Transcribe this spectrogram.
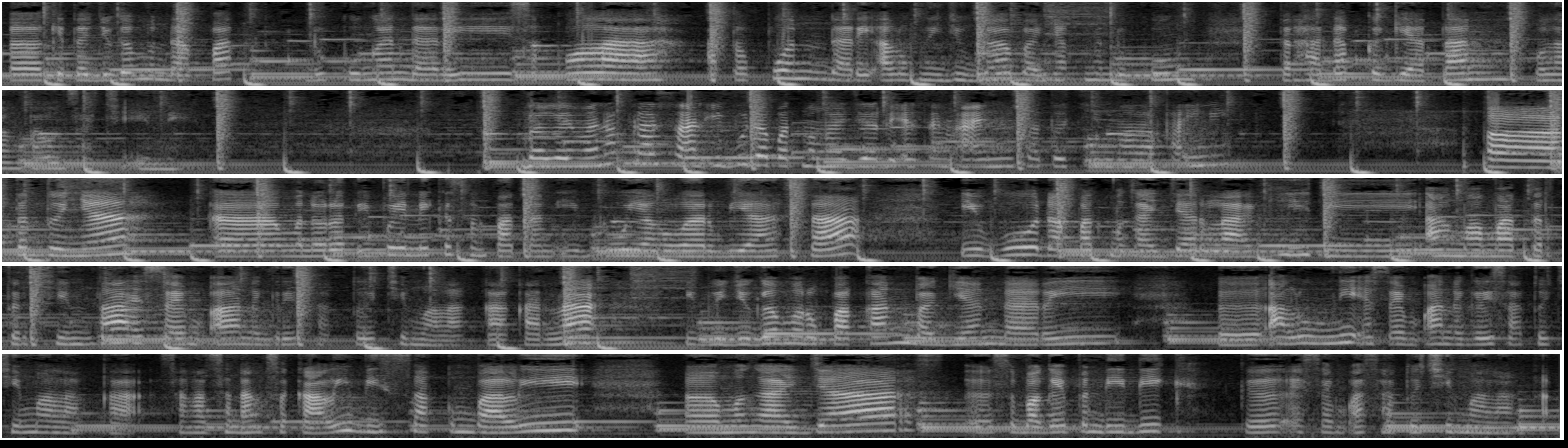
eh, kita juga mendapat dukungan dari sekolah ataupun dari alumni juga banyak mendukung terhadap kegiatan ulang tahun Saci ini. Bagaimana perasaan Ibu dapat mengajar di SMAN 1 Cimalaka ini? Eh, tentunya eh, menurut ibu ini kesempatan ibu yang luar biasa. Ibu dapat mengajar lagi di alma mater tercinta SMA Negeri 1 Cimalaka karena ibu juga merupakan bagian dari eh, alumni SMA Negeri 1 Cimalaka. Sangat senang sekali bisa kembali eh, mengajar eh, sebagai pendidik ke SMA 1 Cimalaka.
